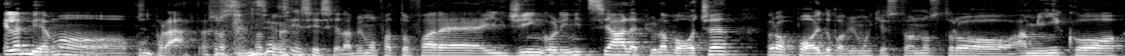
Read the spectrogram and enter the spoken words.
e l'abbiamo comprata. Sì, sì, sì, l'abbiamo fatto fare il jingle iniziale più la voce, però poi dopo abbiamo chiesto al nostro amico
